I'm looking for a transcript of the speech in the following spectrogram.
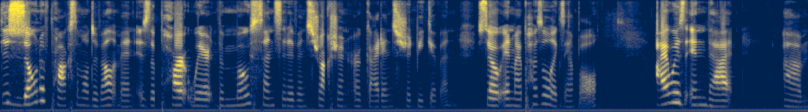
this zone of proximal development is the part where the most sensitive instruction or guidance should be given. So in my puzzle example, I was in that um,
